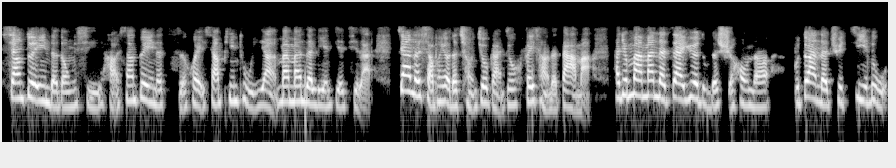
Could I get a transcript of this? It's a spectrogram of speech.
相对应的东西，好，相对应的词汇像拼图一样，慢慢的连接起来，这样的小朋友的成就感就非常的大嘛。他就慢慢的在阅读的时候呢，不断的去记录，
